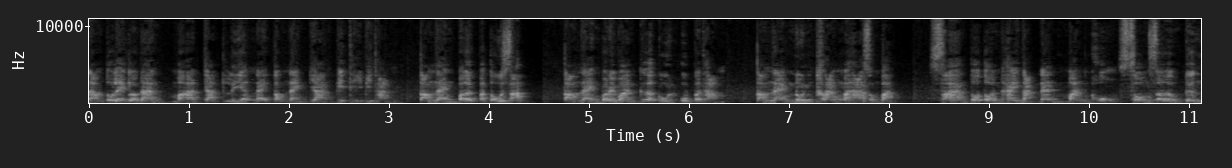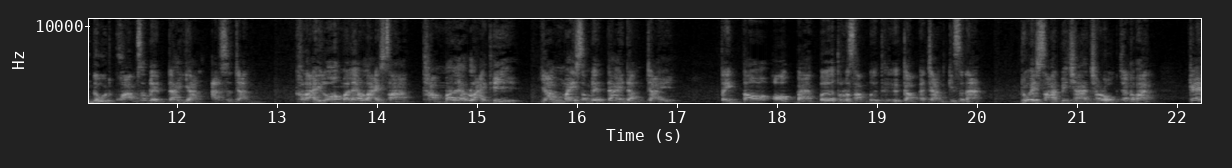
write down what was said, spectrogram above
นำตัวเลขเหล่านั้นมาจัดเรียงในตำแหน่งอย่างพิถีพิถันตำแหน่งเปิดประตูทรัพย์ตำแหน่งบริวารเกื้อกูลอุปถัมภ์ตำแหน่งหนุนคลังมหาสมบัติ สร้างตัวตนให้หนักแน่นมั่นคง ส่งเสริมดึงดูดความสำเร็จได้อย่างอัศจรรย์ ใครลองมาแล้วหลายศาสตร์ทำมาแล้วหลายที่ยังไม่สำเร็จได้ดังใจ ติดต่อออกแบบเบอร์โทรศัพท์มือถือกับอาจารย์กฤษณะ ด้วยศาสตร์วิชาฉลกจักรพรรดิแก้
